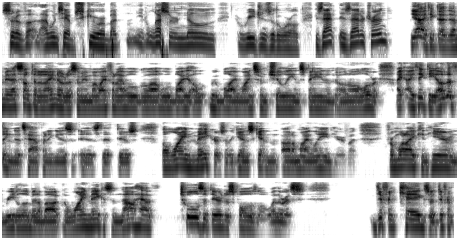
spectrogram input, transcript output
sort of uh, I wouldn't say obscure, but you know, lesser known regions of the world. Is that is that a trend? Yeah, I think that. I mean, that's something that I notice. I mean, my wife and I will go out. We'll buy we'll buy wines from Chile and Spain and, and all over. I, I, think the other thing that's happening is is that there's the wine makers, and again, it's getting out of my lane here. But from what I can hear and read a little bit about the winemakers, and now have tools at their disposal, whether it's different kegs or different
